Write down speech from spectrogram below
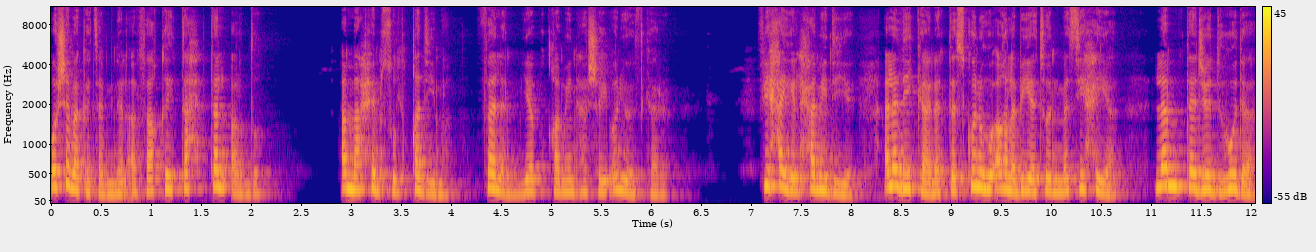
وشبكة من الأنفاق تحت الأرض. أما حمص القديمة فلم يبق منها شيء يذكر. في حي الحميدية الذي كانت تسكنه أغلبية مسيحية لم تجد هدى.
